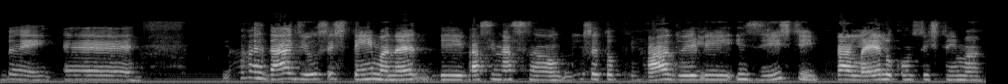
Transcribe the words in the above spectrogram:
Bem, é, na verdade, o sistema né, de vacinação do setor privado, ele existe paralelo com o sistema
